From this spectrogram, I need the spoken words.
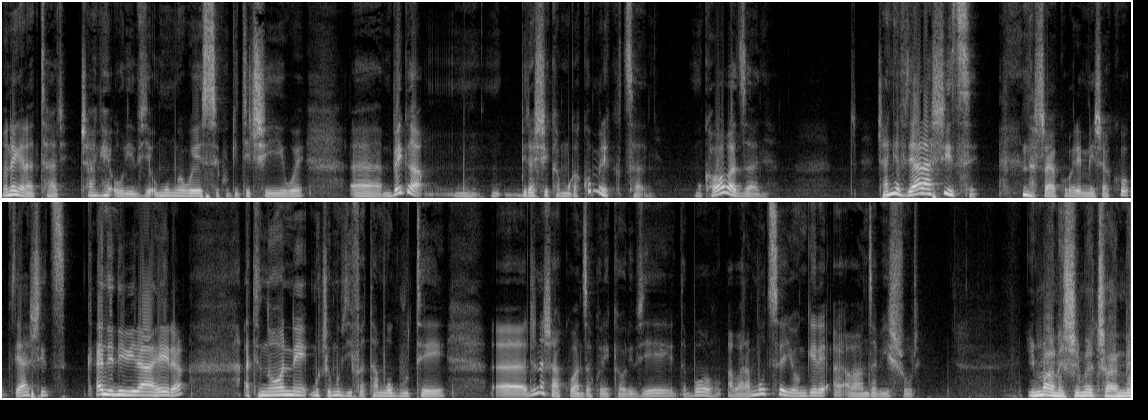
none ganatari canke olivier umwe umwe wese ku giti ciwe mbega birashika mugakomeretsanya mukababazanya? Canke vyarashitse? Ndashaka kubaremesha ko vyashitse kandi ntibirahera ati none muce muvyifatamwo gute? Uh, je nashaka kubanza kureka olivier d'abord abaramutse yongere abanza bishure imana ishimwe cyane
